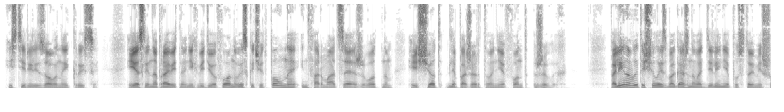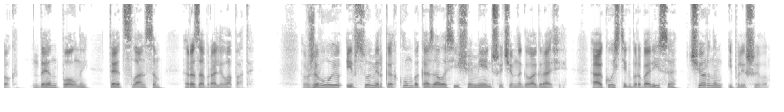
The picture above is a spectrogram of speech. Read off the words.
и стерилизованные крысы. Если направить на них видеофон, выскочит полная информация о животном и счет для пожертвования фонд живых. Полина вытащила из багажного отделения пустой мешок. Дэн полный, Тед с Лансом разобрали лопаты. Вживую и в сумерках клумба казалась еще меньше, чем на голографии, а акустик Барбариса черным и плешивым.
